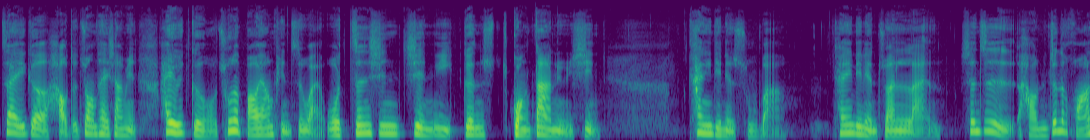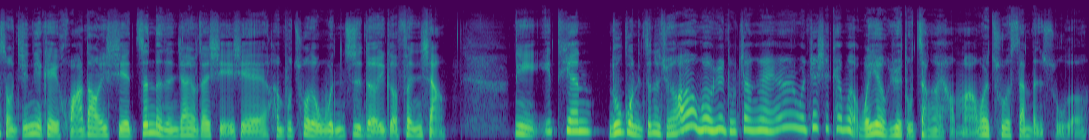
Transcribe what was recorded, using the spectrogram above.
在一个好的状态下面，还有一个哦，除了保养品之外，我真心建议跟广大女性看一点点书吧，看一点点专栏，甚至好，你真的划手机，你也可以划到一些真的人家有在写一些很不错的文字的一个分享。你一天。如果你真的觉得啊，我有阅读障碍啊，我就是看不，我也有阅读障碍，好吗？我也出了三本书了。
